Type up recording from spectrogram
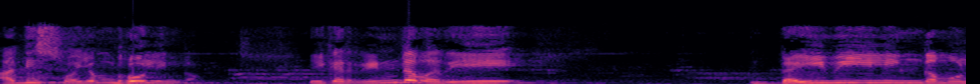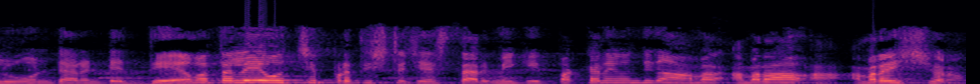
అది స్వయంభూలింగం ఇక రెండవది దైవీలింగములు అంటారంటే దేవతలే వచ్చి ప్రతిష్ఠ చేస్తారు. మీకు పక్కనే ఉందిగా అమర అమరా అమరేశ్వరం.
